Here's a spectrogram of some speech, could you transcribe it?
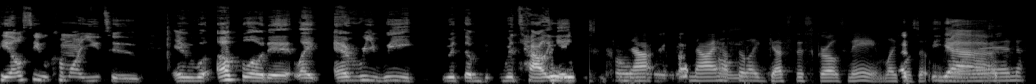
TLC would come on YouTube and we would upload it like every week with the retaliation. Now, now I have to like guess this girl's name. Like, was it yeah. Lauren?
